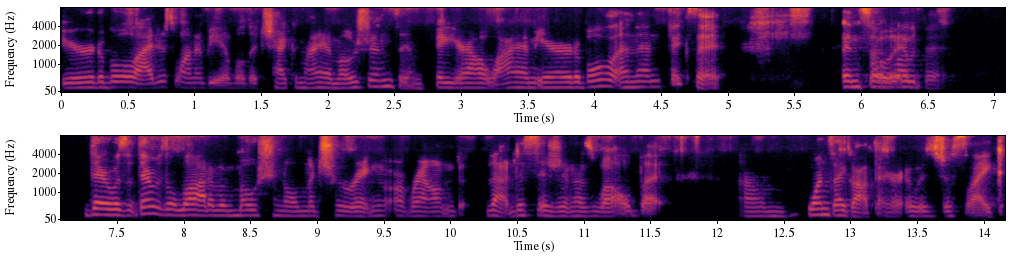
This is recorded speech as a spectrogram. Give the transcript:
irritable. I just want to be able to check my emotions and figure out why I'm irritable and then fix it. And so it, it there was there was a lot of emotional maturing around that decision as well but um, once i got there it was just like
